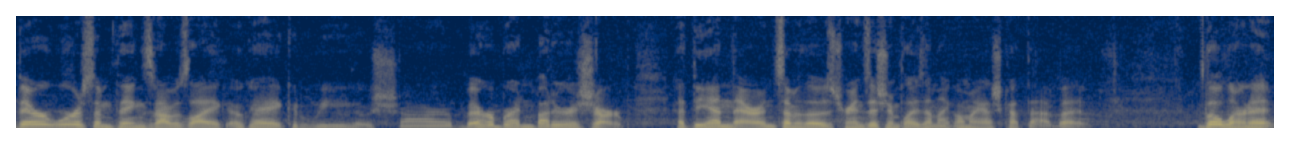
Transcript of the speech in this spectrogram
there were some things that I was like, okay, could we go sharp? Her bread and butter is sharp at the end there, and some of those transition plays, I'm like, oh my gosh, cut that. But they'll learn it.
